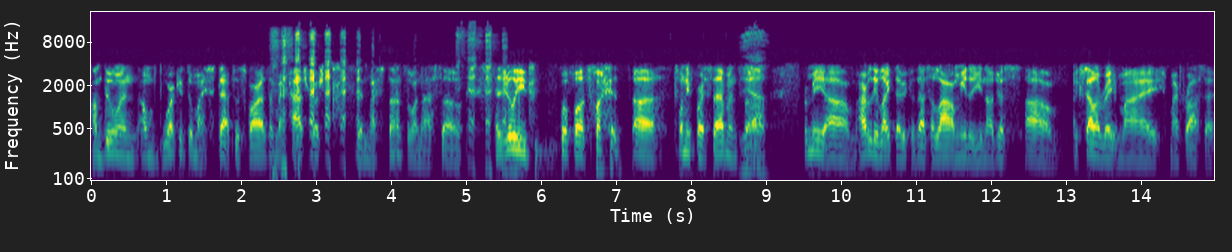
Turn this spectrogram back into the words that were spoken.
I'm doing I'm working through my steps as far as like my pass rush and my stunts and whatnot. So it's really football twenty four seven. So. Yeah. For me, um, I really like that because that's allowing me to, you know, just um, accelerate my my process.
